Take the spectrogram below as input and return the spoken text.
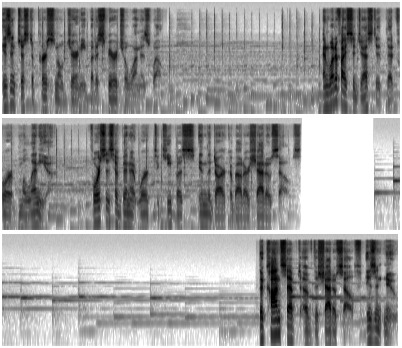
isn't just a personal journey, but a spiritual one as well? And what if I suggested that for millennia, forces have been at work to keep us in the dark about our shadow selves? The concept of the shadow self isn't new.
